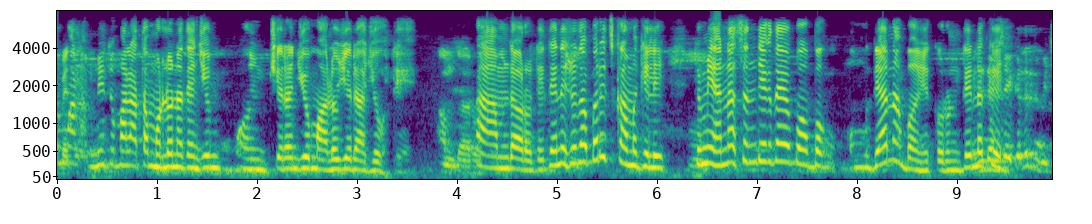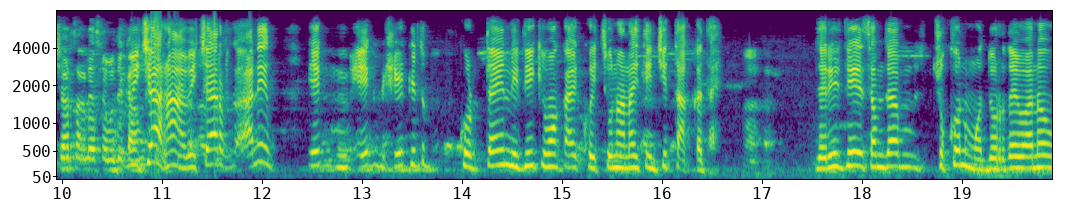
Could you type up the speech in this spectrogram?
तुम्हाला- मी तुम्हाला आता म्हणलो ना त्यांचे चिरंजीव मालोजी राजे होते. आमदार होते. त्यांनी सुद्धा बरीच कामं केली. तुम्ही ह्यांना संधी एकदा ब- ब- द्या ना ब- हे करून. ते त्यांचे नक्की. एकंदरीत विचार चांगले काम विचार हा विचार. आणि एक एक विषय की तो कोणताही निधी किंवा काय खेचून आणायची त्यांची ताकद आहे. हा, हा. जरी ते समजा चुकून म- दुर्दैवानं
